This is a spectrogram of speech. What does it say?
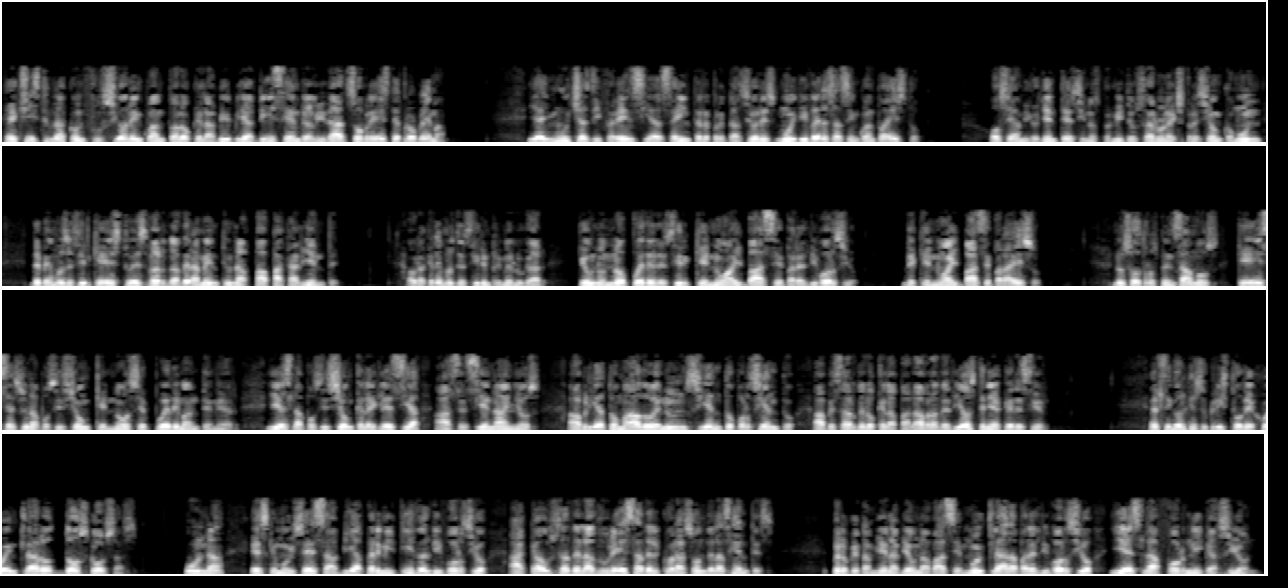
Existe una confusión en cuanto a lo que la Biblia dice en realidad sobre este problema. Y hay muchas diferencias e interpretaciones muy diversas en cuanto a esto. O sea, amigo oyente, si nos permite usar una expresión común, debemos decir que esto es verdaderamente una papa caliente. Ahora queremos decir en primer lugar que uno no puede decir que no hay base para el divorcio, de que no hay base para eso. Nosotros pensamos que esa es una posición que no se puede mantener, y es la posición que la Iglesia hace cien años habría tomado en un ciento por ciento, a pesar de lo que la palabra de Dios tenía que decir. El Señor Jesucristo dejó en claro dos cosas. Una es que Moisés había permitido el divorcio a causa de la dureza del corazón de las gentes pero que también había una base muy clara para el divorcio y es la fornicación.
